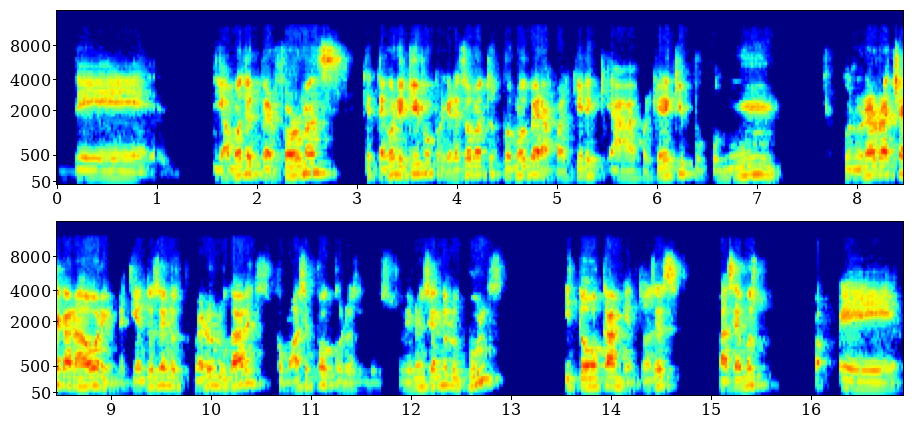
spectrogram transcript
de, digamos, del performance que tenga un equipo, porque en esos momentos podemos ver a cualquier, a cualquier equipo con, un, con una racha ganadora y metiéndose en los primeros lugares, como hace poco los, estuvieron siendo los Bulls, y todo cambia. Entonces, pasemos, eh,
